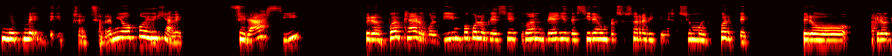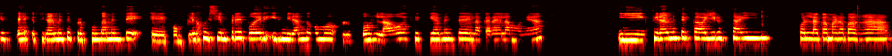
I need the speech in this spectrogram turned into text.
me, me, cerré mi ojo y dije, a ver, ¿será así? Pero después, claro, volví un poco a lo que decías tú, Andrea, y es decir, es un proceso de revictimización muy fuerte. Pero creo que finalmente es profundamente eh, complejo y siempre poder ir mirando como los dos lados efectivamente de la cara de la moneda. Y finalmente el caballero está ahí con la cámara apagada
